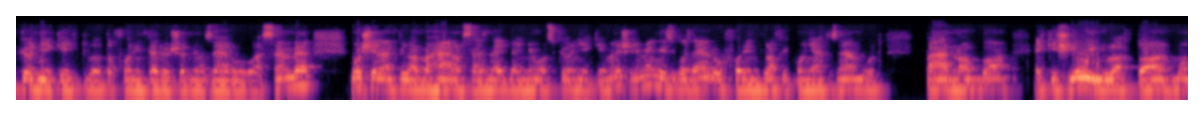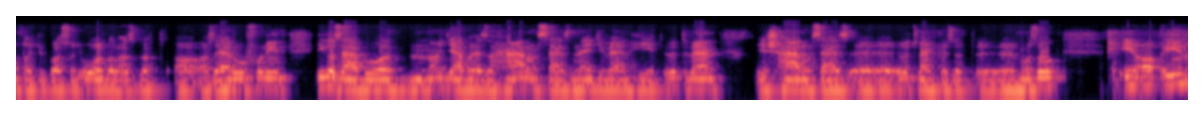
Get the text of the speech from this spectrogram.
környékéig tudott a forint erősödni az euróval szembe. Most jelen pillanatban 348 környékén és hogyha megnézzük az euróforint grafikonját az elmúlt pár napban egy kis jó indulattal mondhatjuk azt, hogy oldalazgat az euróforint. Igazából nagyjából ez a 347-50 és 350 között mozog. Én, a, én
